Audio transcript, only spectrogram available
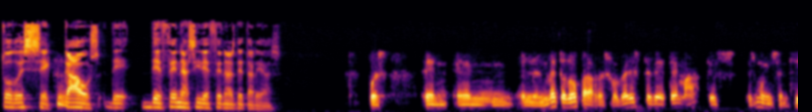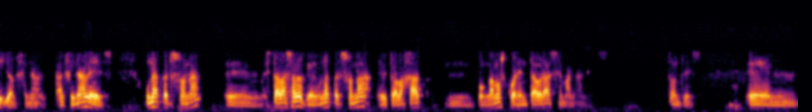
todo ese hmm. caos de decenas y decenas de tareas? En, en, el método para resolver este tema es, es muy sencillo al final. Al final es una persona, eh, está basado en que una persona eh, trabaja, mm, pongamos, 40 horas semanales. Entonces, em,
